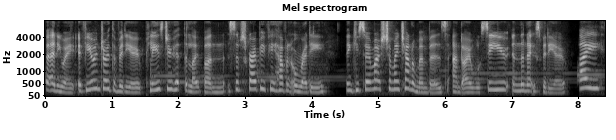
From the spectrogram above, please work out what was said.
But anyway, if you enjoyed the video, please do hit the like button, subscribe if you haven't already. Thank you so much to my channel members, and I will see you in the next video. Bye!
